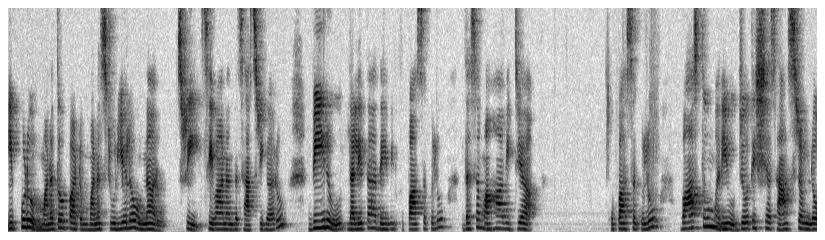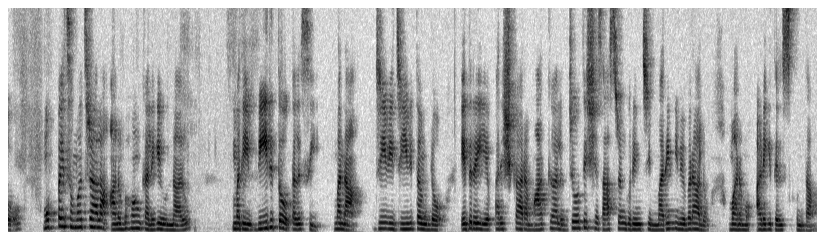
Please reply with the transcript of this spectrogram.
ఇప్పుడు మనతో పాటు మన స్టూడియోలో ఉన్నారు శ్రీ శివానంద శాస్త్రి గారు. వీరు లలితాదేవి ఉపాసకులు దశ మహావిద్య ఉపాసకులు వాస్తు మరియు జ్యోతిష్య శాస్త్రంలో ముప్పై సంవత్సరాల అనుభవం కలిగి ఉన్నారు. మరి వీరితో కలిసి మన జీవి జీవితంలో ఎదురయ్యే పరిష్కార మార్గాలు జ్యోతిష్య శాస్త్రం గురించి మరిన్ని వివరాలు మనము అడిగి తెలుసుకుందాము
